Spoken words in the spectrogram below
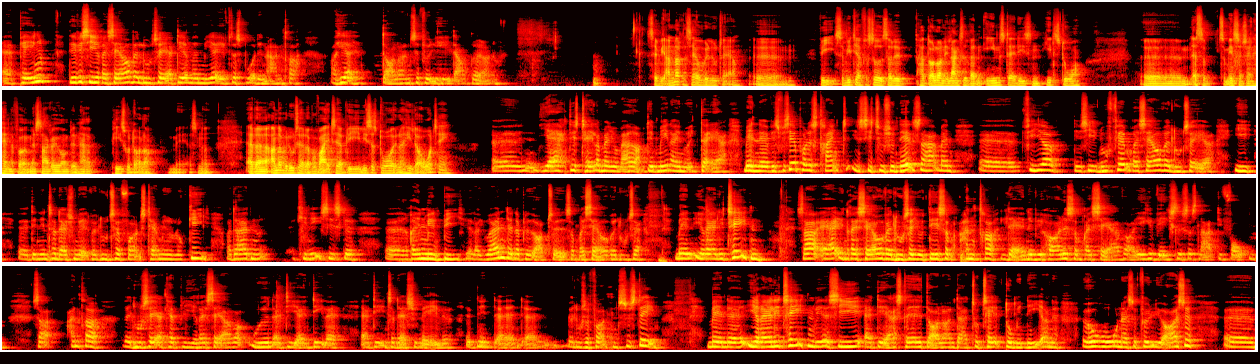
af penge. Det vil sige, at reservevaluta er dermed mere efterspurgt end andre. Og her er dollaren selvfølgelig helt afgørende. Ser vi andre reservevalutaer? Øh, så vidt jeg har forstået, så det, har dollaren i lang tid været den eneste af de sådan helt store øh, altså som international handler for, man snakker jo om den her petrodollar med og sådan noget. Er der andre valutaer, der er på vej til at blive lige så store eller helt at overtage? Øh, ja, det taler man jo meget om. Det mener jeg nu ikke, der er. Men øh, hvis vi ser på det strengt institutionelt, så har man øh, fire, det vil sige nu fem reservevalutaer i øh, den internationale valutafonds terminologi, og der er den kinesiske øh, renminbi eller yuan, den er blevet optaget som reservevaluta. Men i realiteten, så er en reservevaluta jo det, som andre lande vil holde som reserve og ikke veksle, så snart de får dem. Så andre valutaer kan blive reserver, uden at de er en del af, af det internationale, af, af valutafondens system. Men øh, i realiteten vil jeg sige, at det er stadig dollaren, der er totalt dominerende. Euroen er selvfølgelig også øh,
